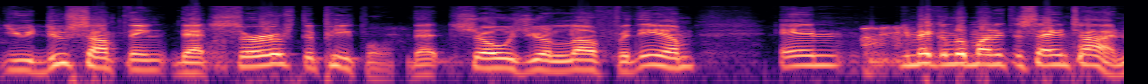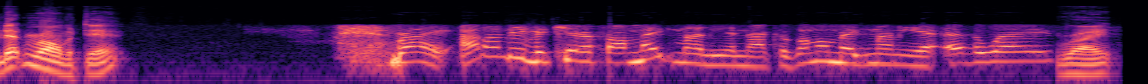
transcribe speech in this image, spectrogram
you do something that serves the people, that shows your love for them, and you make a little money at the same time. Nothing wrong with that. Right. I don't even care if I make money or not because I'm gonna make money in other ways. Right.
